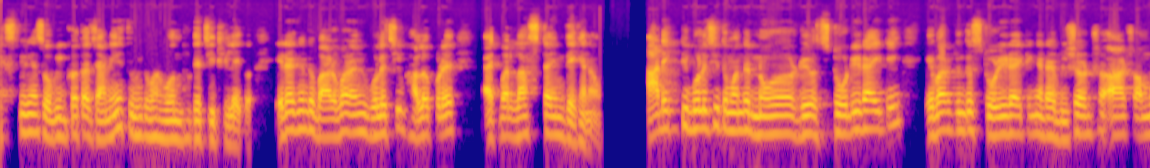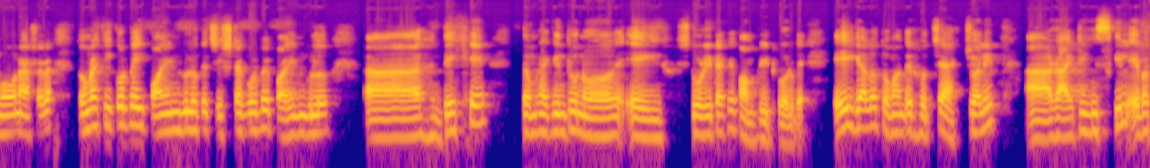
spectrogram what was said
এক্সপিরিয়েন্স অভিজ্ঞতা জানিয়ে তুমি তোমার বন্ধুকে চিঠি লেখো। এটা কিন্তু বারবার আমি বলেছি, ভালো করে একবার লাস্ট টাইম দেখে নাও। আরেকটি বলেছি তোমাদের স্টোরি রাইটিং এবার কিন্তু স্টোরি রাইটিং একটা ভীষণ আর সম্ভাবনা আসার তোমরা কি করবে? এই পয়েন্টগুলোকে চেষ্টা করবে পয়েন্টগুলো দেখে তোমরা কিন্তু এই স্টোরিটাকে কমপ্লিট করবে। এই গেল তোমাদের হচ্ছে অ্যাকচুয়ালি রাইটিং স্কিল এবার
